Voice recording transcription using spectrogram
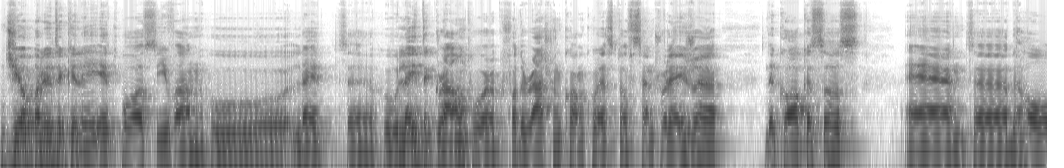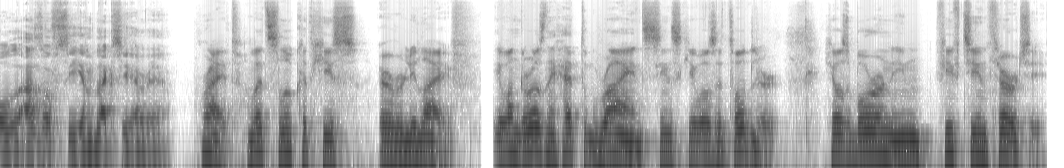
Geopolitically, it was Ivan who laid uh, who laid the groundwork for the Russian conquest of Central Asia, the Caucasus, and uh, the whole Azov Sea and Black Sea area. Right. Let's look at his early life. Ivan Grozny had to grind since he was a toddler. He was born in 1530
